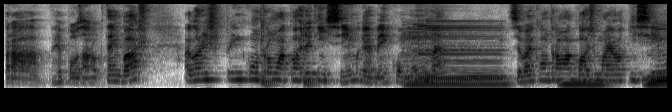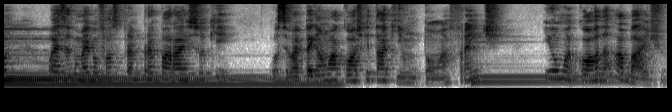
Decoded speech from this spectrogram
para repousar no que está embaixo. Agora a gente encontrou um acorde aqui em cima, que é bem comum, né? Você vai encontrar um acorde maior aqui em cima. Mas como é que eu faço para preparar isso aqui? Você vai pegar um acorde que está aqui, um tom à frente e uma corda abaixo.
